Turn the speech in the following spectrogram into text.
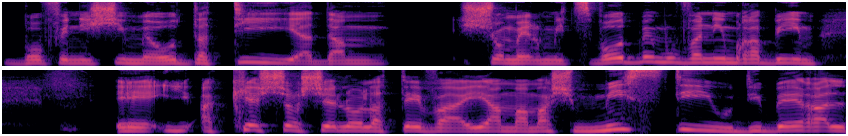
באופן אישי מאוד דתי, אדם שומר מצוות במובנים רבים. Uh, הקשר שלו לטבע היה ממש מיסטי, הוא דיבר על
